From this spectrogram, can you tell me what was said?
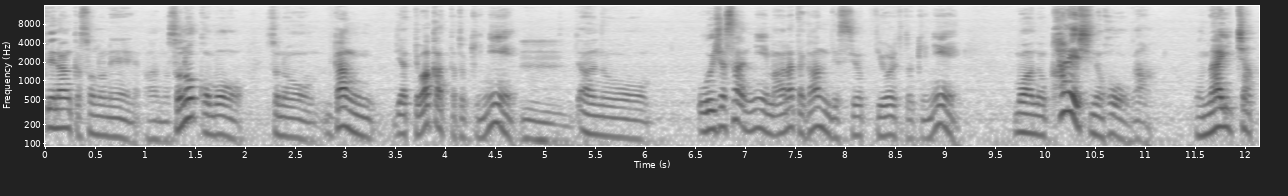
でなんかそのねあのその子もそのがんやって分かった時に、うん、あのお医者さんに、まあ「あなたがんですよ」って言われた時にもうあの彼氏の方がもう泣いちゃって。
